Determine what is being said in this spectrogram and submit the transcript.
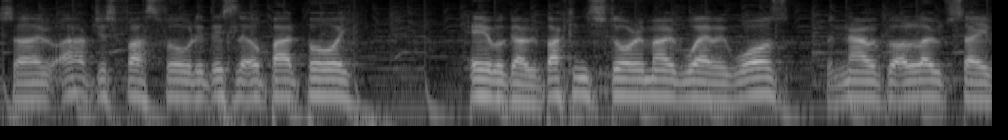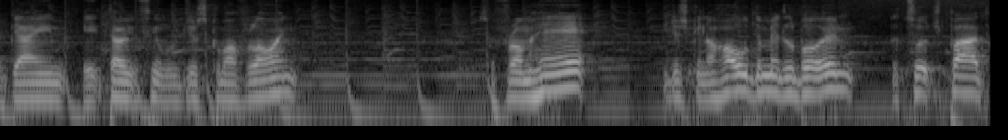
So I have just fast forwarded this little bad boy. Here we go. We're back in story mode where it was. But now we've got a load save game. It don't think we've just come offline. So from here, you're just going to hold the middle button, the touchpad,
